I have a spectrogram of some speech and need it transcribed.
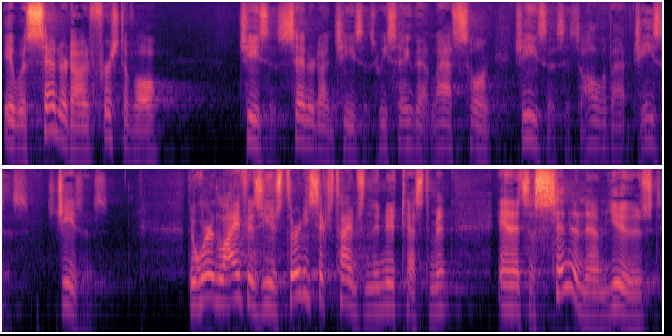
It was centered on, first of all, Jesus, centered on Jesus. We sang that last song, Jesus. It's all about Jesus. It's Jesus. The word life is used 36 times in the New Testament, and it's a synonym used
